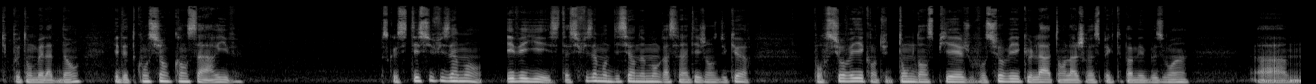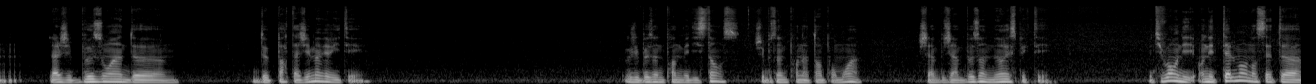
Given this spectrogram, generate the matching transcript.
tu peux tomber là-dedans et d'être conscient quand ça arrive. Parce que si tu es suffisamment éveillé, si tu as suffisamment de discernement grâce à l'intelligence du cœur pour surveiller quand tu tombes dans ce piège ou pour surveiller que là, attends, là, je respecte pas mes besoins, euh, là, j'ai besoin de, de partager ma vérité. Ou j'ai besoin de prendre mes distances, j'ai besoin de prendre un temps pour moi, j'ai un besoin de me respecter. Mais tu vois, on est, on est tellement dans cette. Euh,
